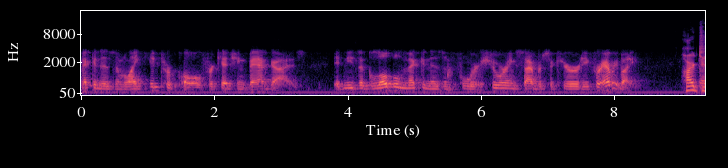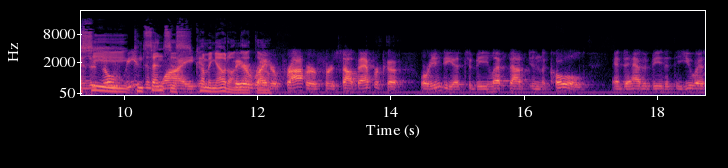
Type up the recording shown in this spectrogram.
mechanism like Interpol for catching bad guys. It needs a global mechanism for assuring cybersecurity for everybody. Hard to and see no consensus coming out on fair, that. right, or proper for South Africa or India to be left out in the cold and to have it be that the U.S.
